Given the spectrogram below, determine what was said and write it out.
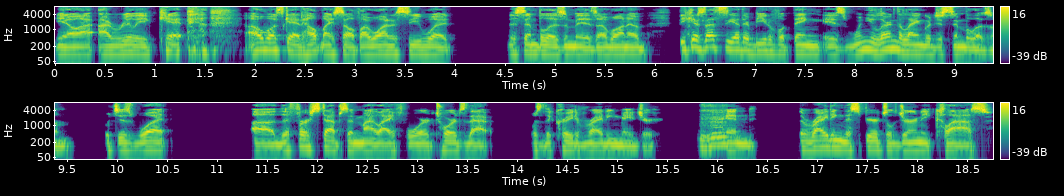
You know, I, I really can't, I almost can't help myself. I want to see what the symbolism is. I want to, because that's the other beautiful thing is when you learn the language of symbolism, which is what uh, the first steps in my life were towards that was the creative writing major mm-hmm. and the writing the spiritual journey class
